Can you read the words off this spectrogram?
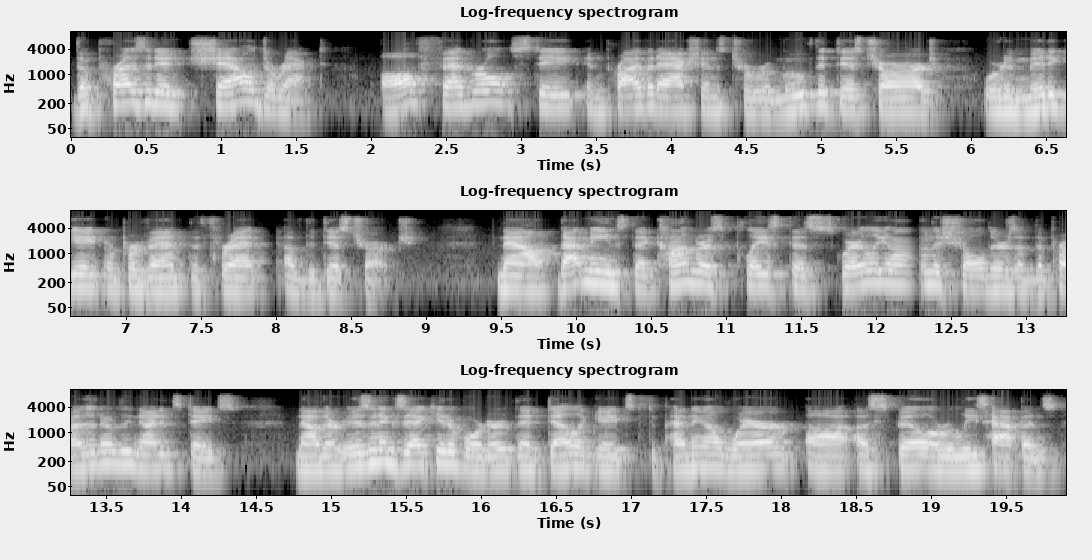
The president shall direct all federal, state, and private actions to remove the discharge or to mitigate or prevent the threat of the discharge. Now, that means that Congress placed this squarely on the shoulders of the President of the United States. Now, there is an executive order that delegates, depending on where uh, a spill or release happens,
